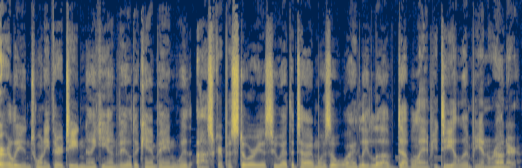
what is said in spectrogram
Early in 2013, Nike unveiled a campaign with Oscar Pistorius, who at the time was a widely loved double amputee Olympian runner.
